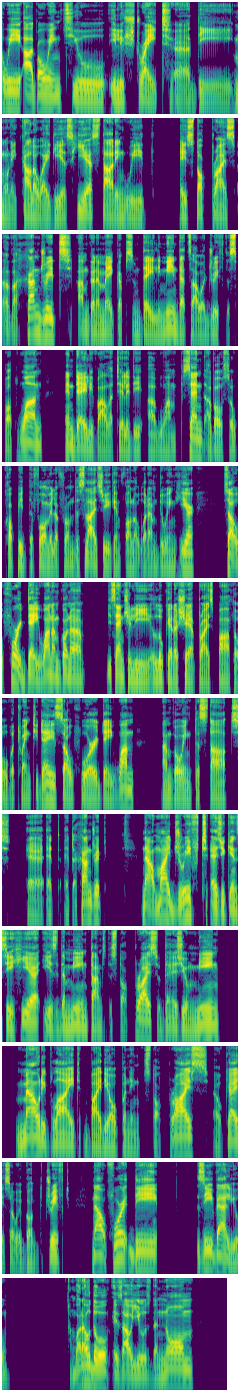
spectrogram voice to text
we are going to illustrate uh, the Monte Carlo ideas here, starting with a stock price of a hundred. I'm gonna make up some daily mean. That's our drift spot one and daily volatility of 1%. I've also copied the formula from the slide so you can follow what I'm doing here. So for day one, I'm gonna essentially look at a share price path over 20 days. So for day one, I'm going to start uh, at, at 100. Now, my drift, as you can see here, is the mean times the stock price. So there's your mean multiplied by the opening stock price. Okay, so we've got the drift. Now, for the z value, what I'll do is I'll use the norm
